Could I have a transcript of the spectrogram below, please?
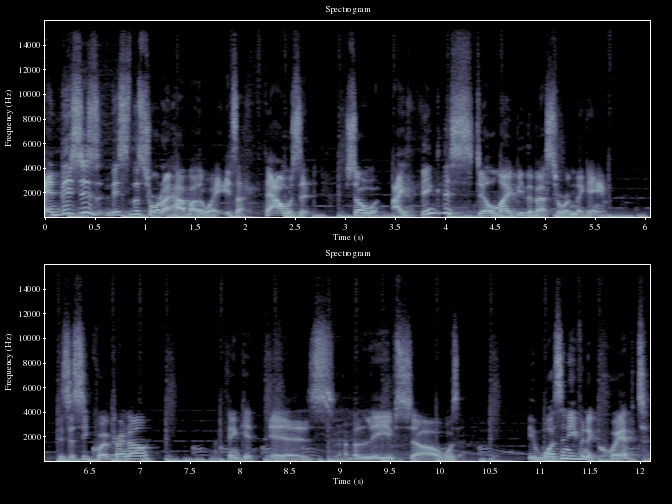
And this is this is the sword I have, by the way. It's a thousand. So I think this still might be the best sword in the game. Is this equipped right now? I think it is. I believe so. Was it wasn't even equipped?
